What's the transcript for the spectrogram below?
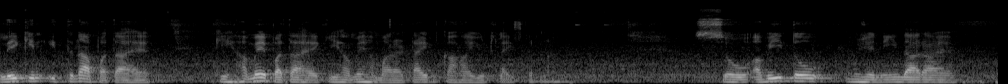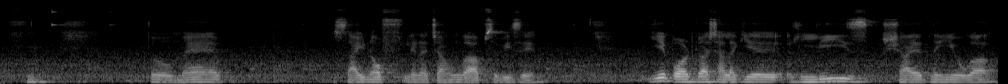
लेकिन इतना पता है कि हमें पता है कि हमें हमारा टाइम कहाँ यूटिलाइज़ करना है। सो so, अभी तो मुझे नींद आ रहा है। तो मैं साइन ऑफ़ लेना चाहूँगा आप सभी से। ये पॉडकास्ट हालाँकि रिलीज़ शायद नहीं होगा।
